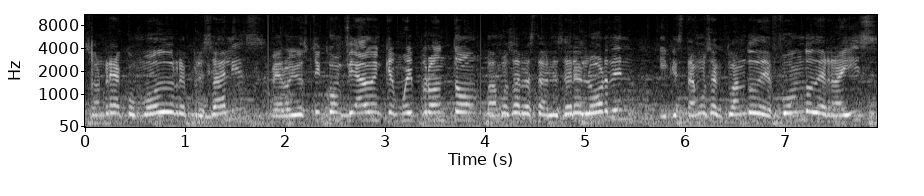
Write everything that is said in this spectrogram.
son reacomodos, represalias, pero yo estoy confiado en que muy pronto vamos a restablecer el orden y que estamos actuando de fondo, de raíz,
